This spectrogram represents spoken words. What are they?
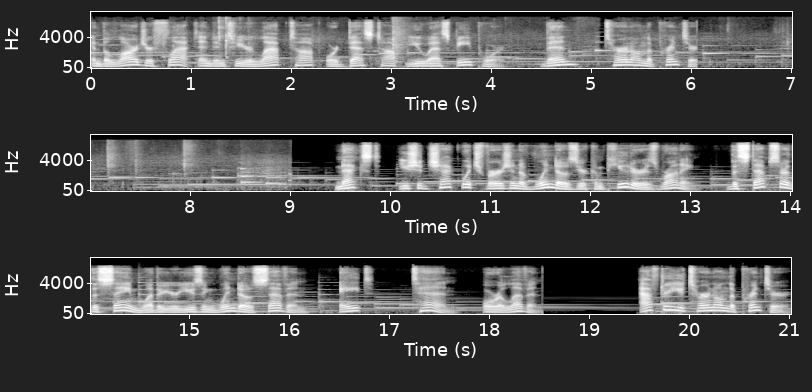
and the larger flat end into your laptop or desktop USB port. Then, turn on the printer. Next, you should check which version of Windows your computer is running. The steps are the same whether you're using Windows 7, 8, 10, or 11. After you turn on the printer,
